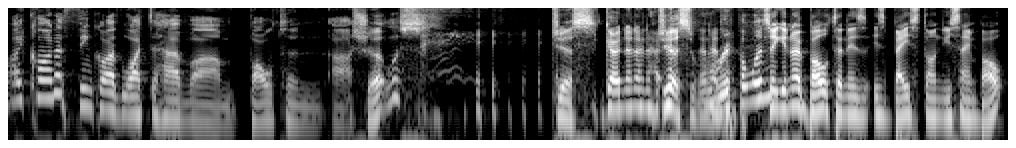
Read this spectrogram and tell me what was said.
I kind of think I'd like to have um, Bolton uh, shirtless, just Go no no no just No, no, no. rippling. So you know Bolton is is based on Usain Bolt.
